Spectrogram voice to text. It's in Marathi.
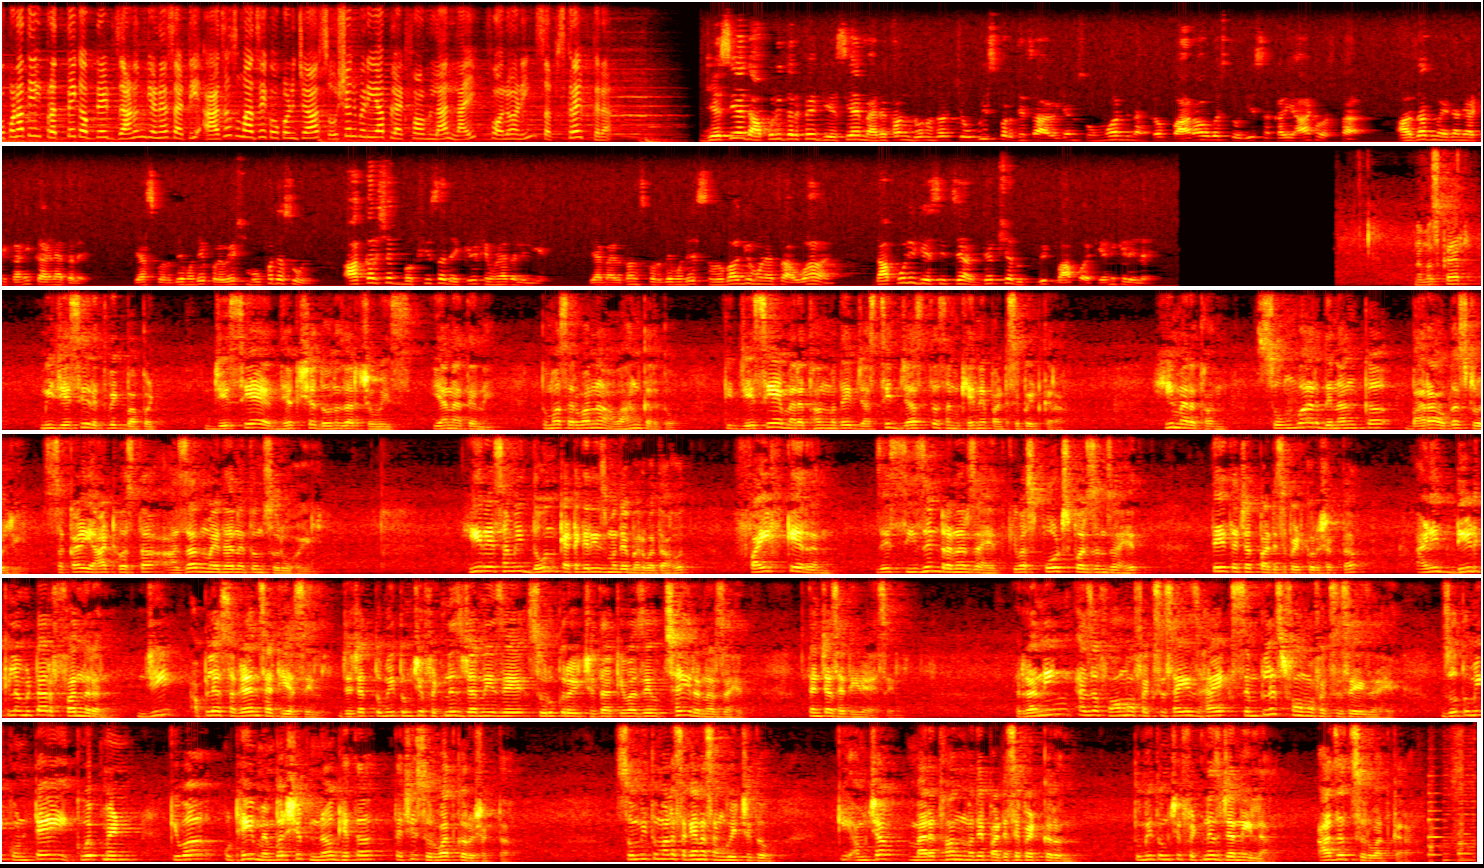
कोकणातील प्रत्येक अपडेट जाणून घेण्यासाठी आजच माझे कोकणच्या सोशल मीडिया प्लॅटफॉर्मला लाईक फॉलो आणि सबस्क्राईब करा. जेसीआय दापोलीतर्फे जेसीआय मॅरेथॉन दोन हजार चोवीस स्पर्धेचं आयोजन सोमवार दिनांक बारा ऑगस्ट रोजी सकाळी आठ वाजता आझाद मैदान या ठिकाणी करण्यात आलंय. या स्पर्धेमध्ये प्रवेश मोफत असून आकर्षक बक्षिसं देखील ठेवण्यात आलेली आहे या मॅरेथॉन स्पर्धेमध्ये सहभागी होण्याचं आवाहन दापोली जेसीचे अध्यक्ष ऋत्विक बापट यांनी केलेलं आहे. नमस्कार. मी जे सी ऋत्विक बापट जे सी आय अध्यक्ष दोन हजार चोवीस या नात्याने तुम्हा सर्वांना आवाहन करतो की जे सी आय मॅरेथॉनमध्ये जास्तीत जास्त संख्येने पार्टिसिपेट करा. ही मॅरेथॉन सोमवार दिनांक बारा ऑगस्ट रोजी सकाळी आठ वाजता आझाद मैदानातून सुरू होईल. ही रेस आम्ही दोन कॅटेगरीजमध्ये भरवत आहोत. फाईव्ह के रन जे सीझन रनर्स आहेत किंवा स्पोर्ट्स पर्सन्स आहेत ते त्याच्यात पार्टिसिपेट करू शकता. आणि दीड किलोमीटर फन रन जी आपल्या सगळ्यांसाठी असेल ज्याच्यात तुम्ही तुमची फिटनेस जर्नी जे सुरू करू इच्छिता किंवा जे उत्साही रनर्स आहेत त्यांच्यासाठी हे असेल. Running as a form of exercise हा एक सिम्पलेस्ट फॉर्म ऑफ एक्सरसाइज आहे. जो तुम्ही कोणत्याही इक्विपमेंट किंवा कुठेही मेंबरशिप न घेता त्याची सुरुवात करू शकता. सो मी तुम्हाला सगळ्यांना सांगू इच्छितो की आमच्या मॅरेथॉनमध्ये पार्टिसिपेट करून तुम्ही तुमची फिटनेस जर्नीला आजच सुरुवात करा. Thank you.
